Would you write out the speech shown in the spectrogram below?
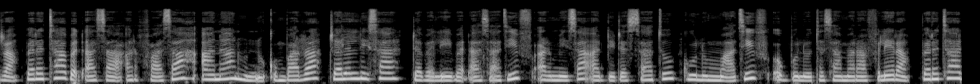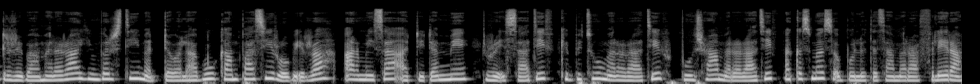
keenyeerra. barataa badhaasaa arfaasaa aanaan hunnuqumbaarraa jaalallisaa dabalee badhaasaatiif armeesaa addee dassaatu guulummaatiif obboloota isaa maraaf fileera barataa dirribaa mararaa yuunivarsiitii madda walaabuu kaampaasii roobeerraa armeesaa addee dammee dureessaatiif kibbituu mararaatiif buushaa mararaatiif akkasumas obboloota isaa maraaf fileera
